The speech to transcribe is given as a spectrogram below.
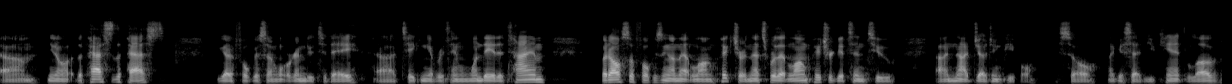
Um, you know, the past is the past. We got to focus on what we're going to do today, uh, taking everything one day at a time, but also focusing on that long picture. And that's where that long picture gets into uh, not judging people. So, like I said, you can't love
